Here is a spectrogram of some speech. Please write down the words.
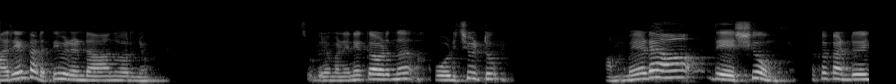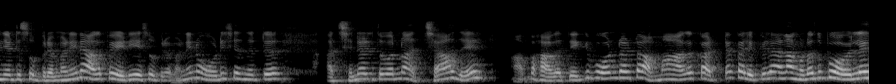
ആരെയും കടത്തി വിടണ്ട എന്ന് പറഞ്ഞു. സുബ്രഹ്മണ്യനെയൊക്കെ അവിടുന്ന് ഓടിച്ചു വിട്ടു. അമ്മയുടെ ആ ദേഷ്യവും ഒക്കെ കണ്ടു കഴിഞ്ഞിട്ട് സുബ്രഹ്മണ്യൻ ആകെ പേടിയായി. സുബ്രഹ്മണ്യൻ ഓടി ചെന്നിട്ട് അച്ഛന്റെ അടുത്ത് പറഞ്ഞു അച്ഛാ അതെ ആ ഭാഗത്തേക്ക് പോകണ്ട കേട്ടോ. അമ്മ ആകെ കട്ട കലിപ്പിലാണ് അങ്ങോട്ടൊന്നും പോവല്ലേ?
